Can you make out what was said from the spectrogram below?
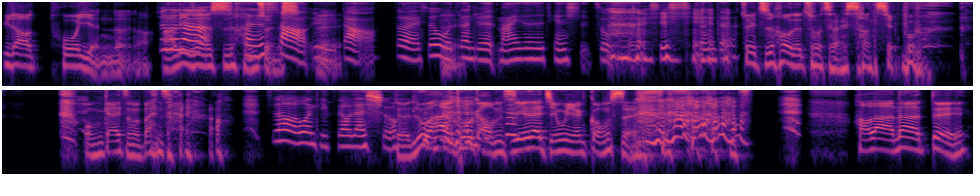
遇到拖延的玛丽真的的是很准时，少遇。到，对，所以我真的觉得玛丽真是天使作者，谢谢，真的。所以之后的作者来上节目，我们该怎么办才好？之后的问题之后再说。对，如果他有脱稿，我们直接在节目里面公审。好啦，那对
